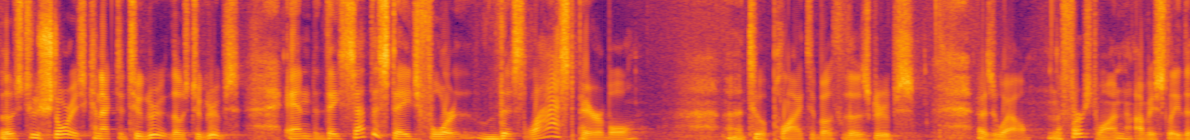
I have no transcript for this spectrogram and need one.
Those two stories connected two group, those two groups, and they set the stage for this last parable uh, to apply to both of those groups as well. And the first one, obviously, the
